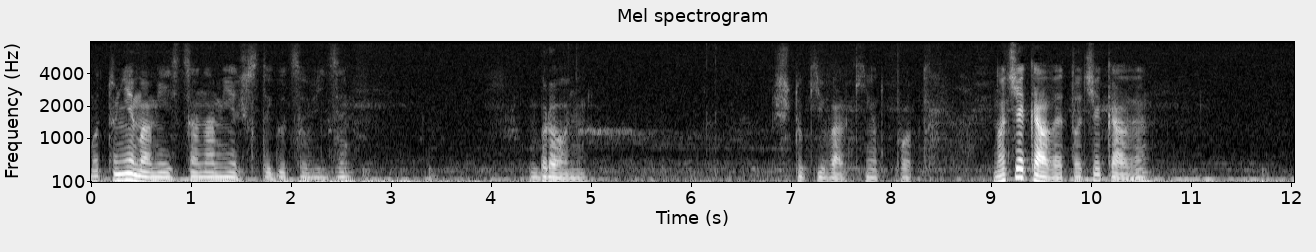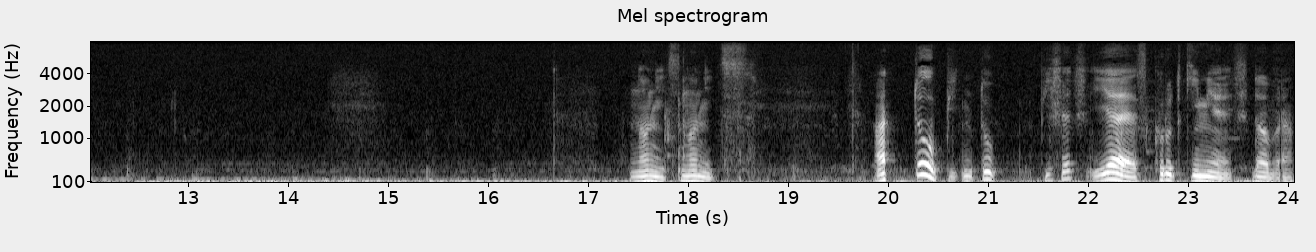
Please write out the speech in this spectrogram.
Bo tu nie ma miejsca na miecz z tego co widzę. Broń. Sztuki walki od pot. No ciekawe, to ciekawe. No nic, no nic. A tu, tu Jest, krótki miecz, dobra.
